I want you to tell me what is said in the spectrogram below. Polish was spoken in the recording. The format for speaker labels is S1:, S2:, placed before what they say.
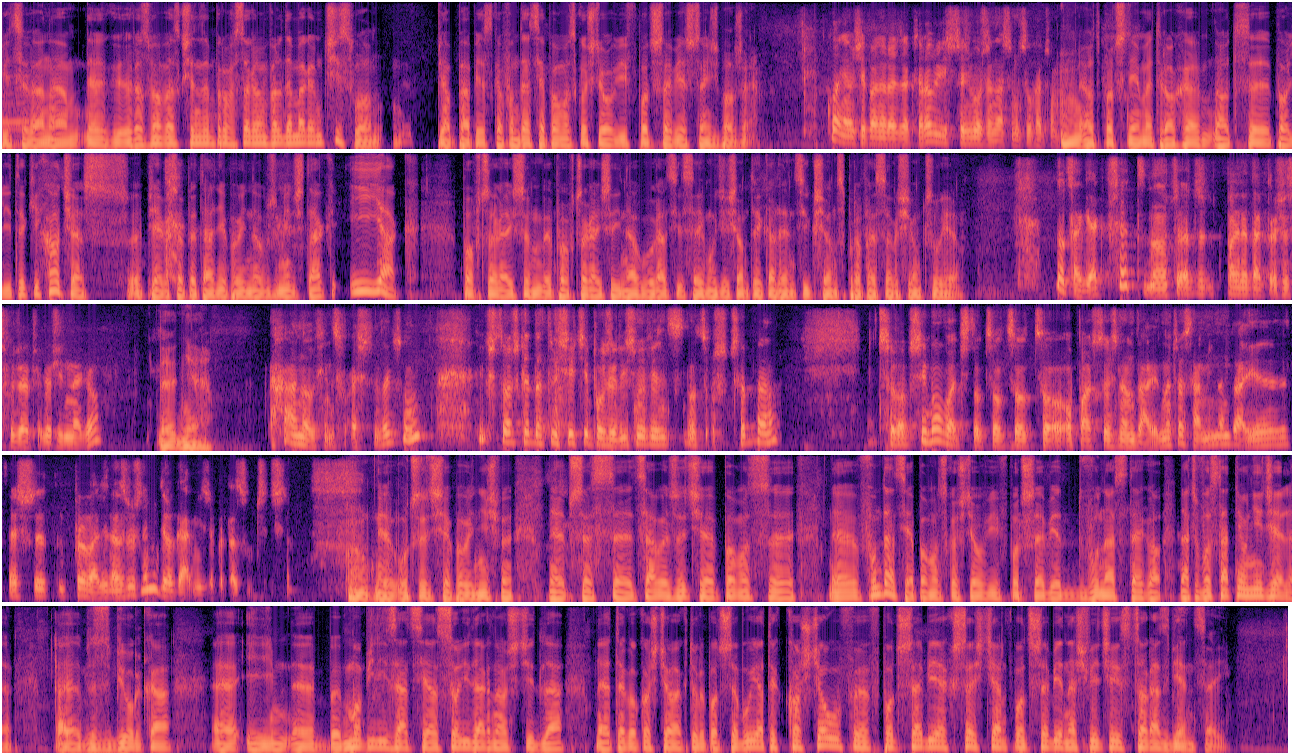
S1: Obiecywana e, rozmowa z księdzem profesorem Waldemarem Cisło. Papieska Fundacja Pomoc Kościołowi w Potrzebie. Szczęść Boże.
S2: Kłaniam się panu redaktorowi i szczęść Boże naszym słuchaczom.
S1: Odpoczniemy trochę od e, polityki, chociaż pierwsze pytanie powinno brzmieć tak. I jak po, wczorajszym, po wczorajszej inauguracji Sejmu dziesiątej kadencji ksiądz profesor się czuje?
S2: No tak jak przed. No, czy, czy pan redaktor się spodziewał czegoś innego?
S1: E, nie.
S2: A no więc właśnie, także już troszkę na tym świecie pożyliśmy, więc no cóż, trzeba, trzeba przyjmować to, co, co, co opatrzność nam daje. No czasami nam daje też, prowadzi nas różnymi drogami, żeby nas uczyć. No.
S1: E, Uczyć się powinniśmy e, przez e, całe życie. Pomoc, Fundacja Pomoc Kościołowi w Potrzebie 12, znaczy w ostatnią niedzielę zbiórka i mobilizacja solidarności dla tego kościoła, który potrzebuje, a tych kościołów w potrzebie, chrześcijan w potrzebie na świecie jest coraz więcej.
